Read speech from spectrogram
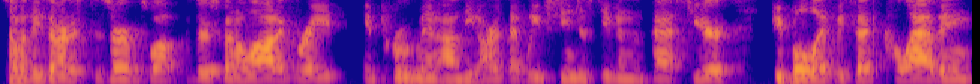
some of these artists deserve as well. Because there's been a lot of great improvement on the art that we've seen just even in the past year. People, like we said, collabing,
